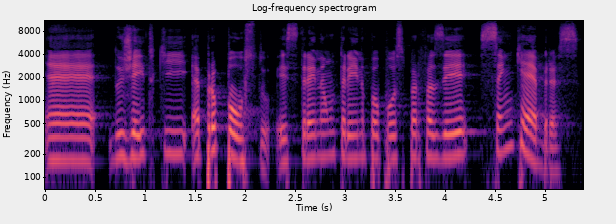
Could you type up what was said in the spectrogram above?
é, do jeito que é proposto. Esse treino é um treino proposto para fazer 100 quebras.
